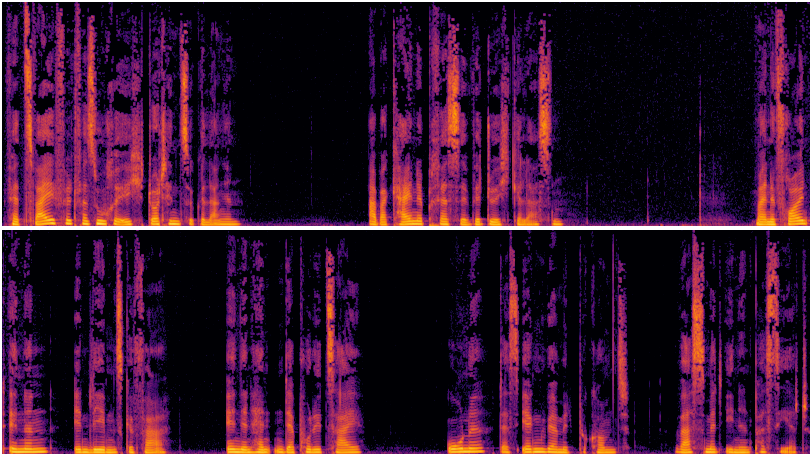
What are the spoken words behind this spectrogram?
Verzweifelt versuche ich, dorthin zu gelangen. Aber keine Presse wird durchgelassen. Meine Freundinnen in Lebensgefahr, in den Händen der Polizei, ohne dass irgendwer mitbekommt, was mit ihnen passiert.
